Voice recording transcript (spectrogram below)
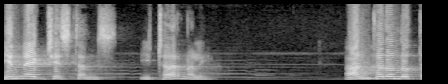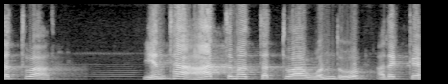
in existence eternally ಅಂಥದೊಂದು ತತ್ವ ಅದು. ಇಂಥ ಆತ್ಮ ತತ್ವ ಒಂದು, ಅದಕ್ಕೆ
